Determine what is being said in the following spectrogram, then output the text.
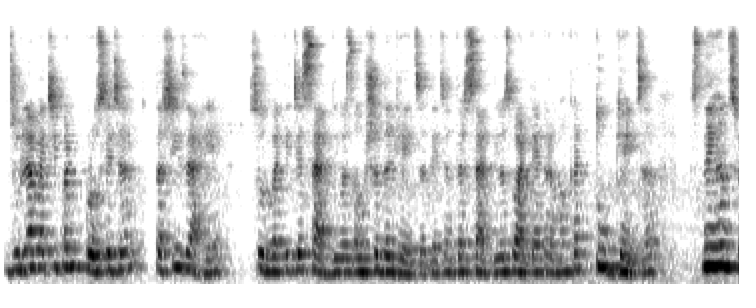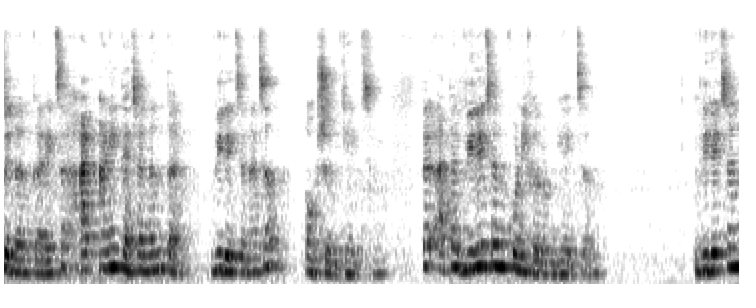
जुलाबाची पण प्रोसिजर तशीच आहे. सुरुवातीचे सात दिवस औषधं घ्यायचं त्याच्यानंतर सात दिवस वाढत्या क्रमांकात तूप घ्यायचं स्नेहन स्वेदन करायचं आणि त्याच्यानंतर विरेचनाचं औषध घ्यायचं. तर आता विरेचन कोणी करून घ्यायचं? विरेचन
